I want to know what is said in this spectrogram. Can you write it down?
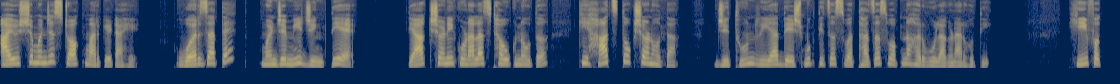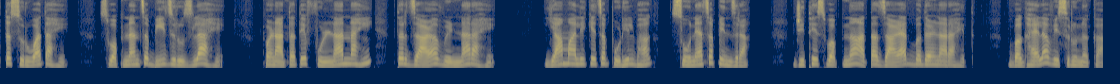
आयुष्य म्हणजे स्टॉक मार्केट आहे. वर जाते म्हणजे मी जिंकतेय. त्या क्षणी कुणालाच ठाऊक नव्हतं की हाच तो क्षण होता जिथून रिया देशमुख तिचं स्वतःचं स्वप्न हरवू लागणार होती. ही फक्त सुरुवात आहे. स्वप्नांचं बीज रुजलं आहे. पण आता ते फुलणार नाही तर जाळं विणणार आहे. या मालिकेचा पुढील भाग सोन्याचा पिंजरा जिथे स्वप्न आता जाळ्यात बदलणार आहेत. बघायला विसरू नका.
